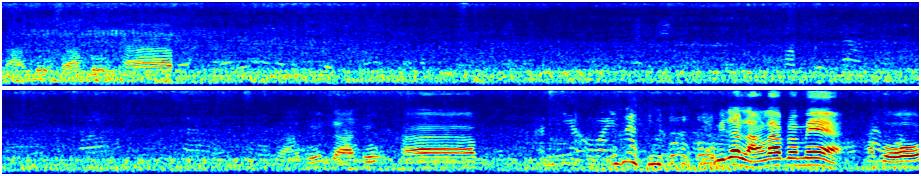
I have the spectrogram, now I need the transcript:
สาธุสาธุครับสาธุสาธุครับอันนี้เอาไว้ไหนโยเดี๋ยวมีด้านหลังรับนะแม่ ครับผม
